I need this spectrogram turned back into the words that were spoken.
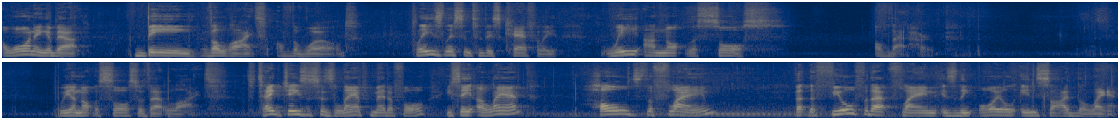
a warning about being the light of the world. Please listen to this carefully. We are not the source of that hope. We are not the source of that light. To take Jesus' lamp metaphor, you see, a lamp holds the flame, but the fuel for that flame is the oil inside the lamp.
